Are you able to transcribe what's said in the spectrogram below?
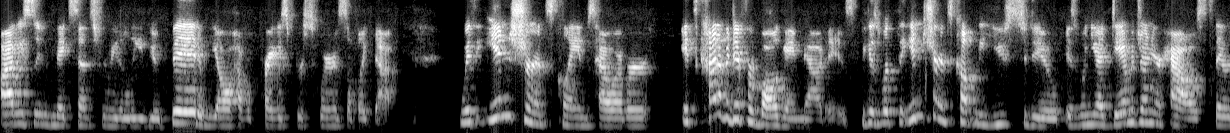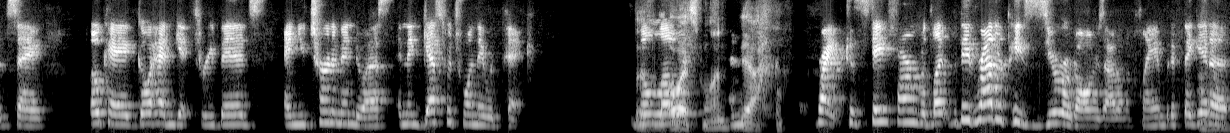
Obviously, it would make sense for me to leave you a bid, and we all have a price per square and stuff like that. With insurance claims, however, it's kind of a different ballgame nowadays because what the insurance company used to do is when you had damage on your house, they would say, okay, go ahead and get three bids and you turn them into us. And then guess which one they would pick? The, lowest, one. one. Yeah. Right. Because State Farm would let, they'd rather pay $0 out on a claim. But if they get a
